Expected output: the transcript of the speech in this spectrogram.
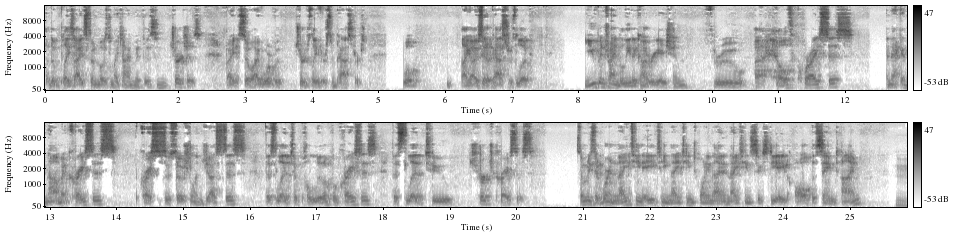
the place I spend most of my time with is in churches, right? So I work with church leaders and pastors. Well, like I say to pastors, look, you've been trying to lead a congregation through a health crisis, an economic crisis, a crisis of social injustice that's led to political crisis, that's led to church crisis. Somebody said we're in 1918, 1929, and 1968 all at the same time. Hmm.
